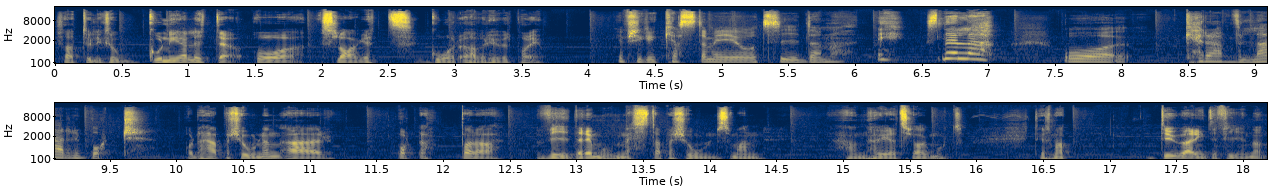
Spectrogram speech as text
Så att du liksom går ner lite och slaget går över huvudet på dig. Jag försöker kasta mig åt sidan. Nej, snälla! Och kravlar bort. Och den här personen är borta. Bara vidare mot nästa person som han, han höjer ett slag mot. Det är som att du är inte fienden.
